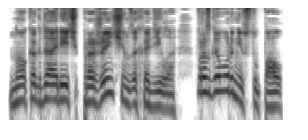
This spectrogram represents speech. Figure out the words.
Но когда речь про женщин заходила, в разговор не вступал.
